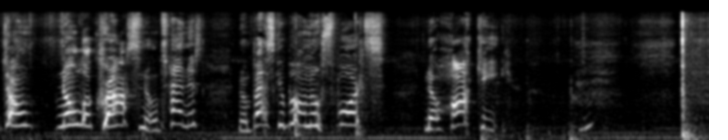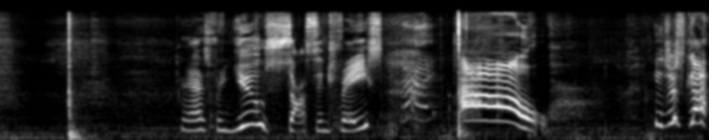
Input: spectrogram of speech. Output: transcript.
Don't, no lacrosse, no tennis, no basketball, no sports, no hockey. And as for you, sausage face. Ow! He just got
